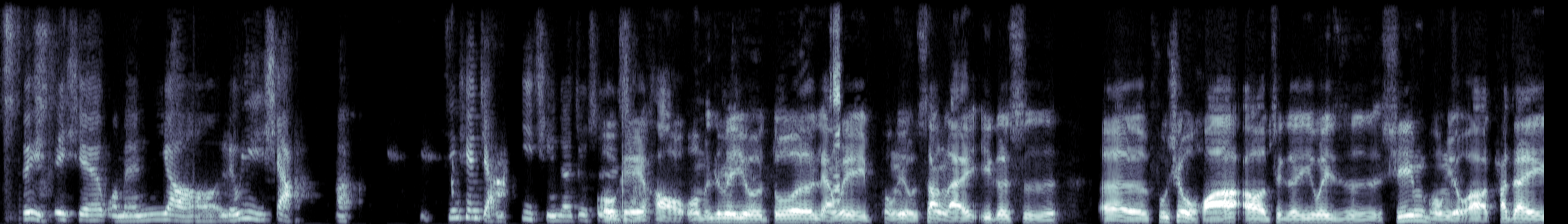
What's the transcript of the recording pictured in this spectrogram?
所以这些我们要留意一下啊。今天讲疫情的就是。OK，好，我们这边又多两位朋友上来，一个是呃傅秀华哦，这个一位是新朋友啊，他在。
